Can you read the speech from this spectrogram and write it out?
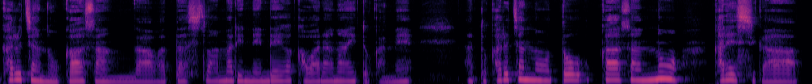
カルちゃんのお母さんが私とあんまり年齢が変わらないとかね。あと、カルちゃんのお母さんの彼氏が、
